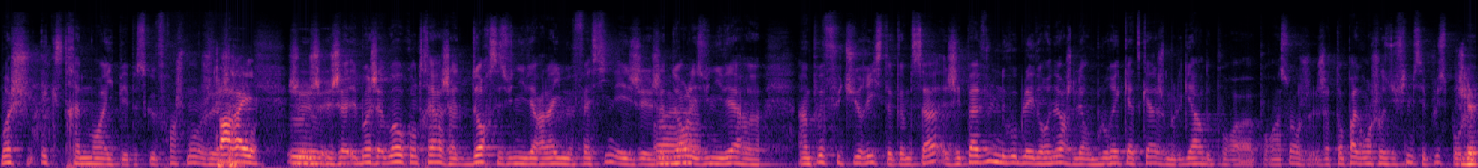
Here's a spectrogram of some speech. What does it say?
Moi, je suis extrêmement hypé parce que franchement, je, Pareil. je- Mm. je- moi, au contraire, j'adore ces univers-là, ils me fascinent et j'adore Ouais. les univers euh, un peu futuristes comme ça. J'ai pas vu le nouveau Blade Runner, je l'ai en Blu-ray 4K, je me le garde pour, euh, pour un soir. Je- J'attends pas grand-chose du film, c'est plus pour l'ai- Je l'ai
